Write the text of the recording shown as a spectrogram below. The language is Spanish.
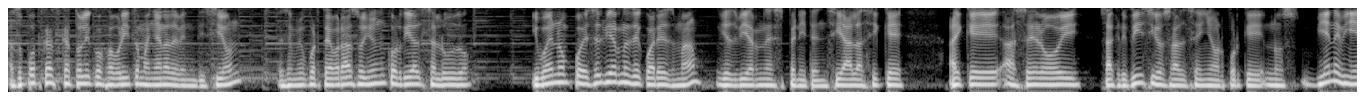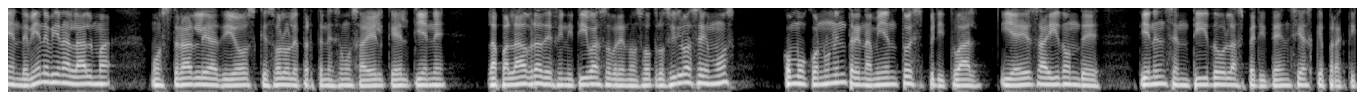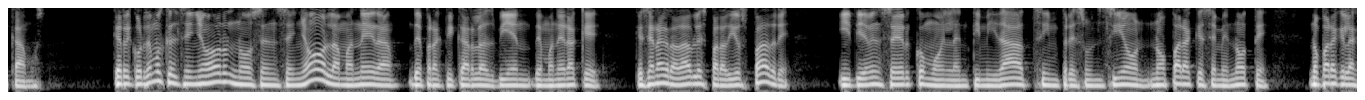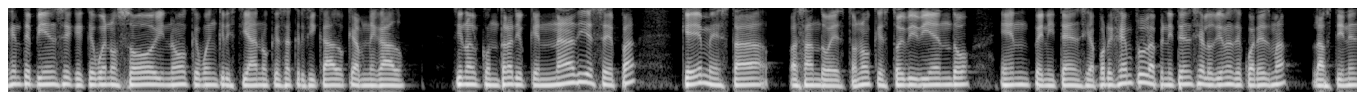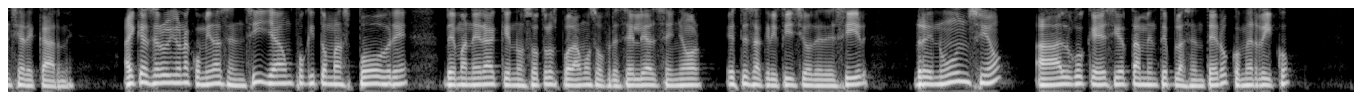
a su podcast católico favorito, Mañana de Bendición. Les envío un fuerte abrazo y un cordial saludo. Y bueno, pues es viernes de cuaresma y es viernes penitencial, así que hay que hacer hoy sacrificios al Señor, porque nos viene bien, le viene bien al alma mostrarle a Dios que solo le pertenecemos a Él, que Él tiene la palabra definitiva sobre nosotros. Y lo hacemos como con un entrenamiento espiritual. Y es ahí donde tienen sentido las penitencias que practicamos. Que recordemos que el Señor nos enseñó la manera de practicarlas bien, de manera que, que sean agradables para Dios Padre, y deben ser como en la intimidad, sin presunción, no para que se me note, no para que la gente piense que qué bueno soy, no, qué buen cristiano, qué sacrificado, qué abnegado, sino al contrario, que nadie sepa que me está pasando esto, ¿no? Que estoy viviendo en penitencia. Por ejemplo, la penitencia los viernes de cuaresma, la abstinencia de carne. Hay que hacer hoy una comida sencilla, un poquito más pobre, de manera que nosotros podamos ofrecerle al Señor este sacrificio de decir, renuncio a algo que es ciertamente placentero, comer rico,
